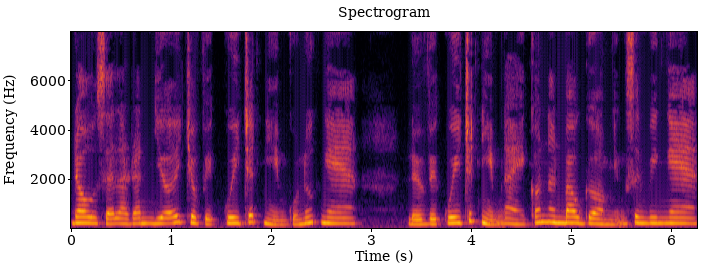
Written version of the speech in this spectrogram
Đâu sẽ là ranh giới cho việc quy trách nhiệm của nước Nga? Liệu việc quy trách nhiệm này có nên bao gồm những sinh viên Nga,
